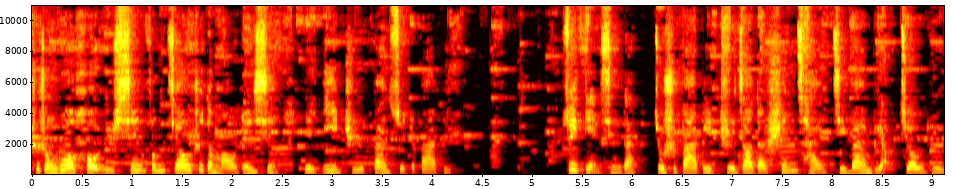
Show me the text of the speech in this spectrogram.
这种落后与先锋交织的矛盾性也一直伴随着芭比。最典型的就是芭比制造的身材及腕表焦虑。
